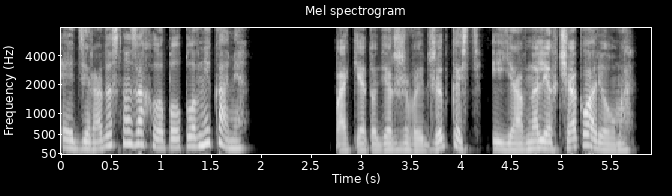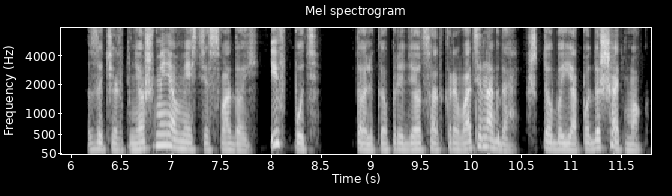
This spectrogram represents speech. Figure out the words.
Эдди радостно захлопал плавниками. Пакет удерживает жидкость и явно легче аквариума. Зачерпнешь меня вместе с водой и в путь. Только придется открывать иногда, чтобы я подышать мог.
